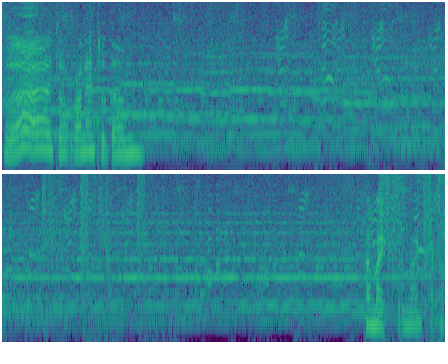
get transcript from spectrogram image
Ah, don't run into them. I might play Minecraft.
